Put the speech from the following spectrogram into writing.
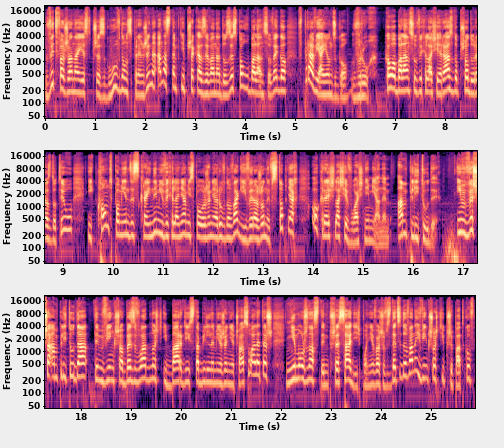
wytwarzana jest przez główną sprężynę, a następnie przekazywana do zespołu balansowego, wprawiając go w ruch. Koło balansu wychyla się raz do przodu, raz do tyłu i kąt pomiędzy skrajnymi wychyleniami z położenia równowagi wyrażony w stopniach określa się właśnie mianem amplitudy. Im wyższa amplituda, tym większa bezwładność i bardziej stabilne mierzenie czasu, ale też nie można z tym przesadzić, ponieważ w zdecydowanej większości przypadków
